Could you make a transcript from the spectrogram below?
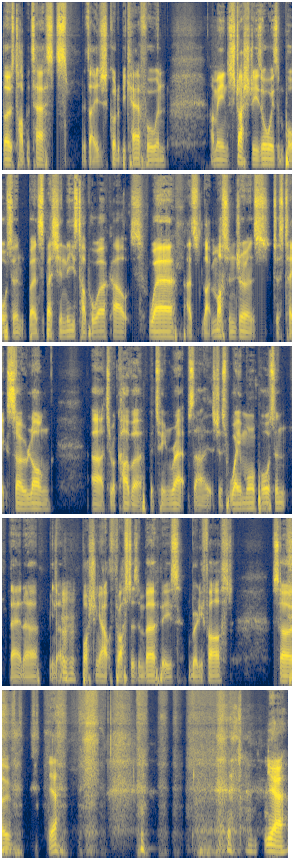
those type of tests. Is that you just got to be careful and I mean, strategy is always important, but especially in these type of workouts where, as like muscle endurance, just takes so long uh, to recover between reps that it's just way more important than uh, you know mm-hmm. boshing out thrusters and burpees really fast. So, yeah. Yeah,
